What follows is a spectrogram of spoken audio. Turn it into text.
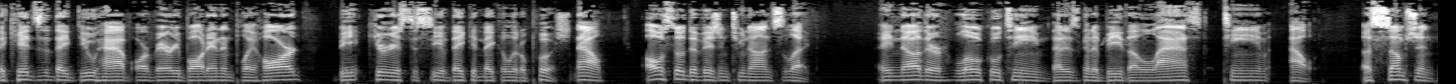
The kids that they do have are very bought in and play hard. Be curious to see if they can make a little push. Now, also Division Two non-select, another local team that is going to be the last team out. Assumption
